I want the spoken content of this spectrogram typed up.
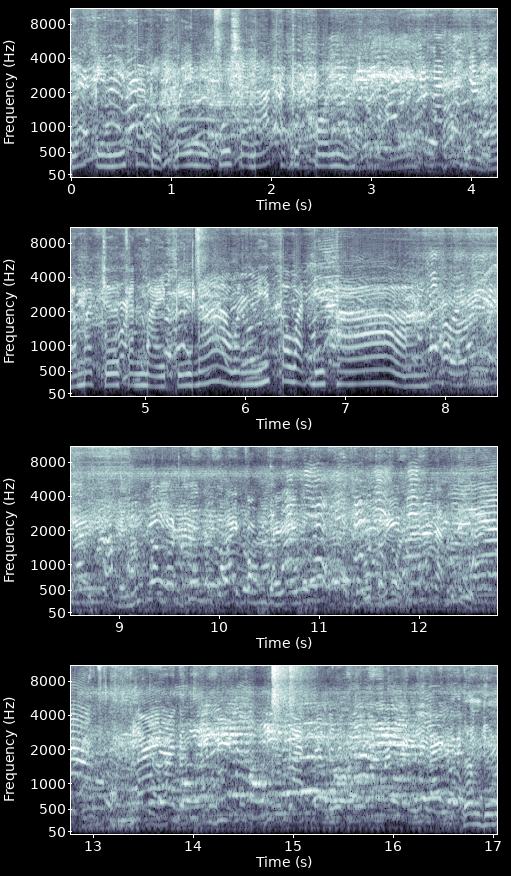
และปีนี้สรุปไม่มีผู้ชนะค่ะทุกคน แล้วมาเจอกันใหม่ปีหน้าวันนี้สวัสดีค่ะทำอยู่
